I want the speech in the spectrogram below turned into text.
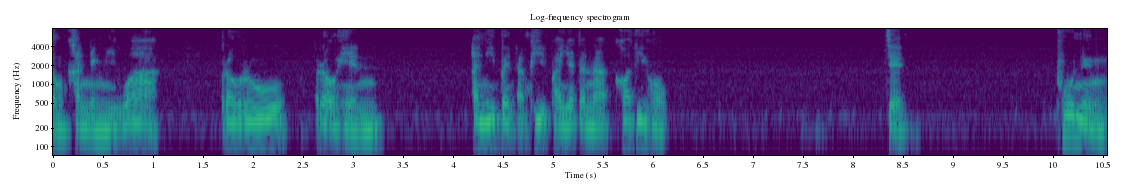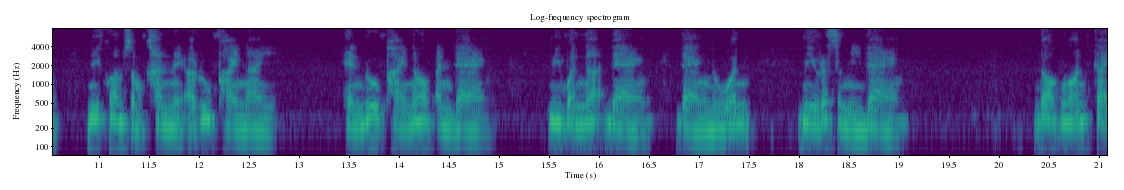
สำคัญอย่างนี้ว่า เรารู้ เราเห็น อันนี้เป็นอภิพายตนะข้อที่หก 7. ผู้หนึ่งมีความสำคัญในอรูปภายใน เห็นรูปภายนอกอันแดง มีวันณะแดง แดงล้วน มีรัศมีแดง ดอกงอนไก่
